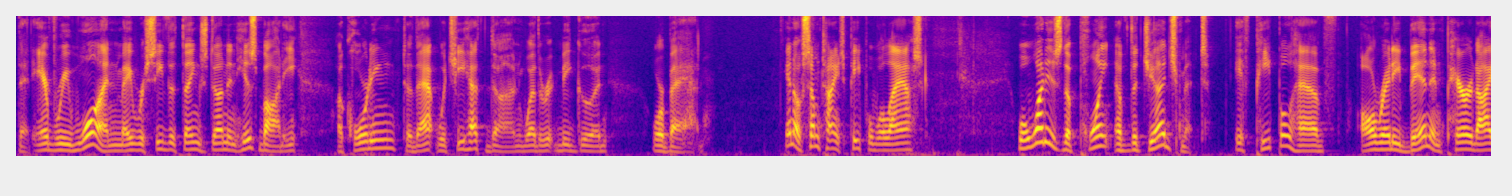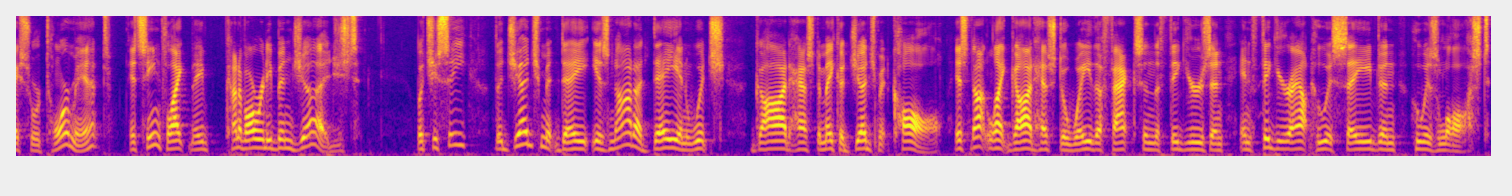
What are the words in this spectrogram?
that every one may receive the things done in his body according to that which he hath done, whether it be good or bad. You know, sometimes people will ask, well, what is the point of the judgment? If people have already been in paradise or torment, it seems like they've kind of already been judged. But you see, the judgment day is not a day in which God has to make a judgment call. It's not like God has to weigh the facts and the figures and, and figure out who is saved and who is lost.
